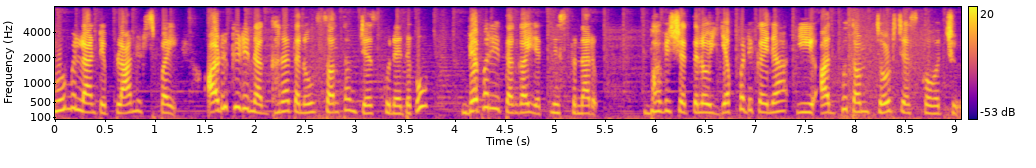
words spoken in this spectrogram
భూమి లాంటి ప్లానెట్స్పై అడుగిడిన ఘనతను సొంతం చేసుకునేందుకు విపరీతంగా యత్నిస్తున్నారు. భవిష్యత్తులో ఎప్పటికైనా ఈ అద్భుతం చోటు చేసుకోవచ్చు.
